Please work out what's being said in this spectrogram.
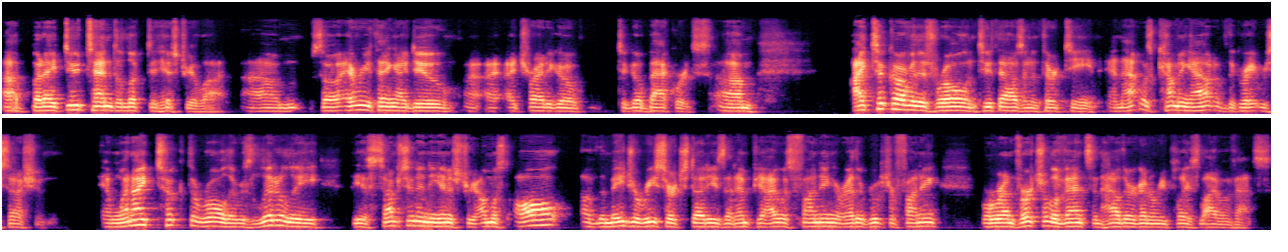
Uh, but I do tend to look to history a lot. Um, so everything I do, I, I, try to go to go backwards. Um, I took over this role in 2013, and that was coming out of the Great Recession. And when I took the role, there was literally the assumption in the industry, almost all of the major research studies that MPI was funding or other groups were funding were on virtual events and how they're going to replace live events.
